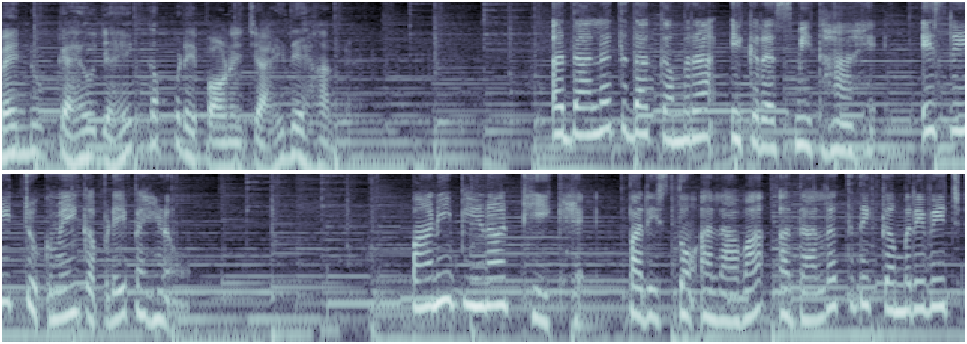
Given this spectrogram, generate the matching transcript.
ਮੈਨੂੰ ਕਿਹੋ ਜਿਹੇ ਕੱਪੜੇ ਪਾਉਣੇ ਚਾਹੀਦੇ ਹਨ? ਅਦਾਲਤ ਦਾ ਕਮਰਾ ਇੱਕ ਰਸਮੀ ਥਾਂ ਹੈ ਇਸ ਲਈ ਢੁਕਵੇਂ ਕੱਪੜੇ ਪਹਿਨੋ। ਪਾਣੀ ਪੀਣਾ ਠੀਕ ਹੈ ਪਰ ਇਸ ਤੋਂ ਇਲਾਵਾ ਅਦਾਲਤ ਦੇ ਕਮਰੇ ਵਿੱਚ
